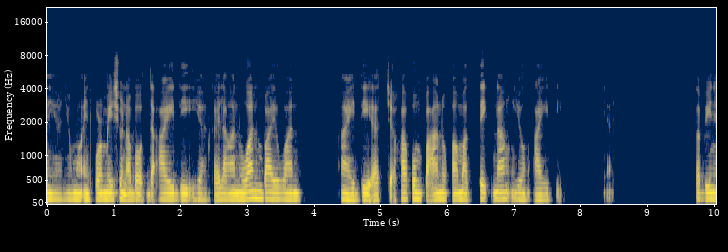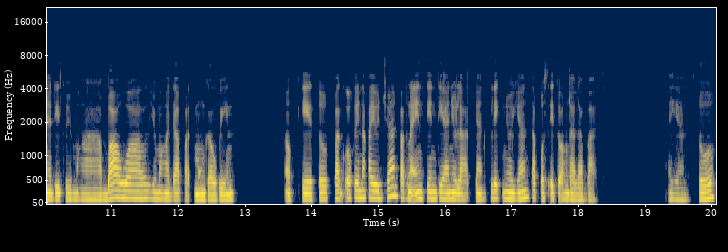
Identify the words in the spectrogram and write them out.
Ayan, yung mga information about the ID, yan. Kailangan one by one ID at saka kung paano ka mag-take ng iyong ID. Yan. Sabihin niya dito yung mga bawal, yung mga dapat mong gawin. Okay, so pag okay na kayo dyan, pag naintindihan nyo lahat yan, click nyo yan, tapos ito ang lalabas. Ayan, so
